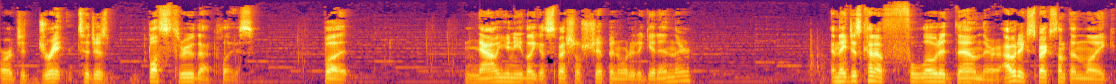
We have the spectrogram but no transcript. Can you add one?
or to dra- to just bust through that place but now you need like a special ship in order to get in there and they just kind of floated down there i would expect something like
